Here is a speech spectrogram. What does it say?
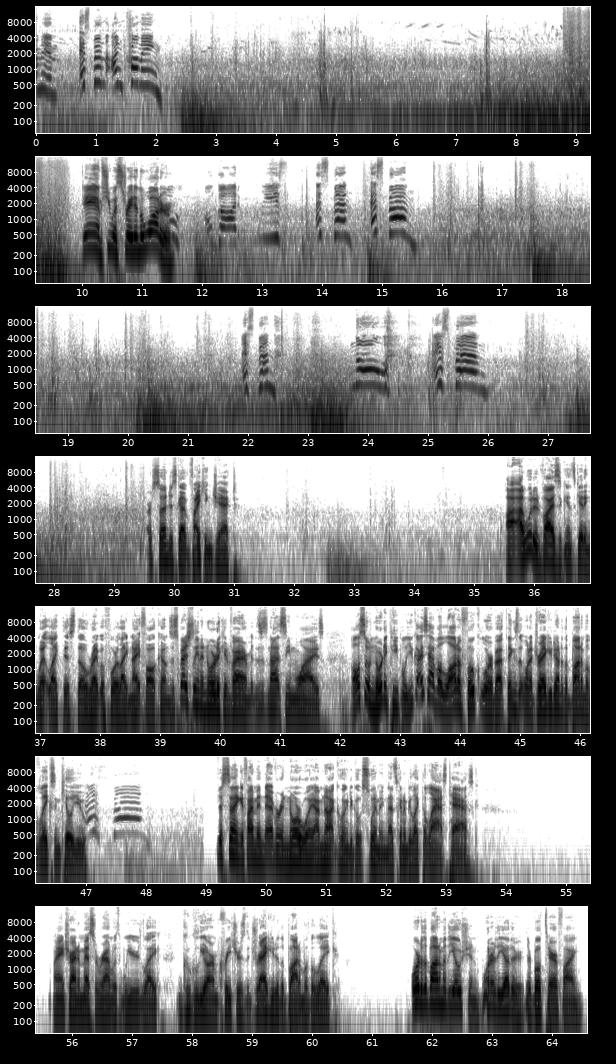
From him! Espen, I'm coming! Damn, she went straight in the water. Oh, oh God! Please! Espen! Espen! Espen! No! Espen! Our son just got Viking jacked. I, I would advise against getting wet like this though right before like nightfall comes, especially in a Nordic environment. This does not seem wise. Also, Nordic people, you guys have a lot of folklore about things that want to drag you down to the bottom of lakes and kill you. Just saying, if I'm in, ever in Norway, I'm not going to go swimming. That's going to be like the last task. I ain't trying to mess around with weird, like, googly arm creatures that drag you to the bottom of the lake. Or to the bottom of the ocean. One or the other. They're both terrifying.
